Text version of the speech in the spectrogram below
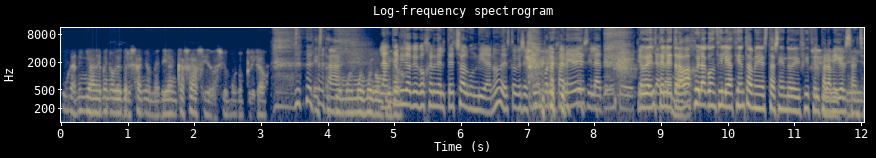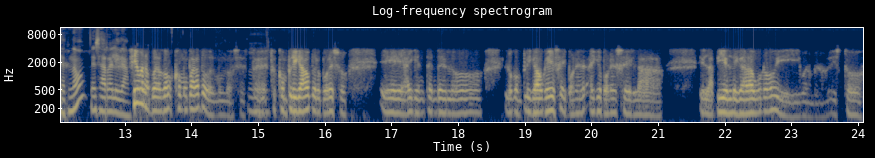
una niña de menos de tres años metida en casa ha sido, ha sido muy complicado. Está muy, muy, muy complicado. La han tenido que coger del techo algún día, ¿no? De esto que se suben por las paredes y la tienen que... Lo del teletrabajo y la conciliación también está siendo difícil para Miguel Sánchez, ¿no? Esa realidad. Sí, bueno, pues como para todo el mundo. Esto, esto es complicado, pero por eso eh, hay que entender lo, lo complicado que es, hay, poner, hay que ponerse en la, en la piel de cada uno y bueno, pero esto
